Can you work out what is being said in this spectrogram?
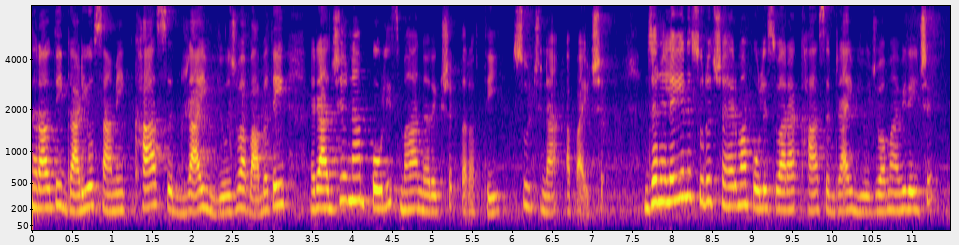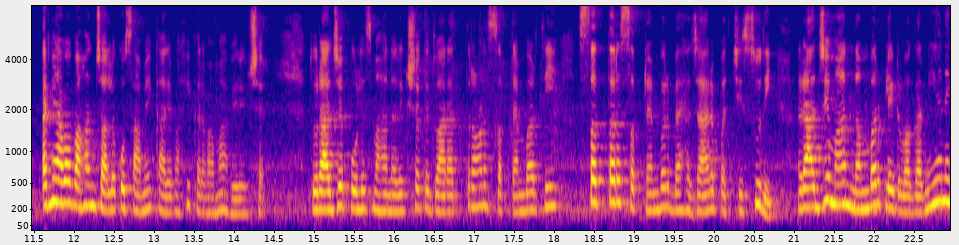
ધરાવતી ગાડીઓ સામે ખાસ ડ્રાઈવ યોજવા બાબતે રાજ્યના પોલીસ મહાનિરીક્ષક તરફથી સૂચના અપાઈ છે. જેને લઈને સુરત શહેરમાં પોલીસ દ્વારા ખાસ ડ્રાઈવ યોજવામાં આવી રહી છે. અને આવા વાહન ચાલકો સામે કાર્યવાહી કરવામાં આવી રહી છે. તો રાજ્ય પોલીસ મહાનિરીક્ષક દ્વારા ત્રણ સપ્ટેમ્બરથી સત્તર સપ્ટેમ્બર બે હજાર પચીસ સુધી રાજ્યમાં નંબર પ્લેટ વગરની અને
